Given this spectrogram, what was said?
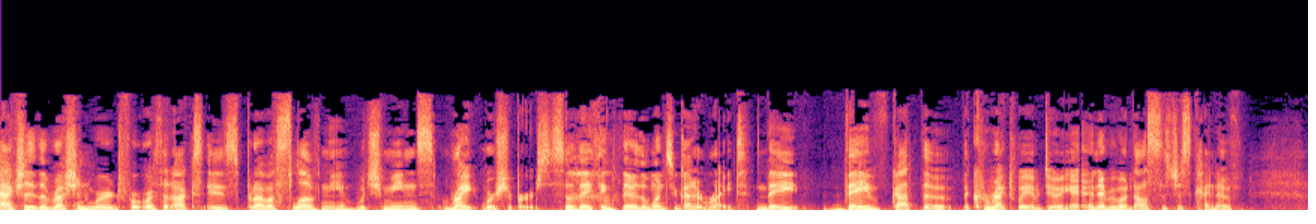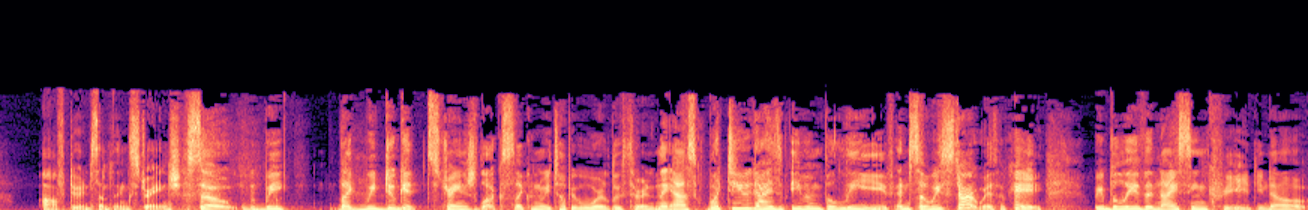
Actually, the Russian word for Orthodox is pravoslavny, which means right worshippers. So they think they're the ones who got it right. They they've got the the correct way of doing it, and everyone else is just kind of off doing something strange. So we like we do get strange looks like when we tell people we're Lutheran and they ask, "What do you guys even believe?" And so we start with, "Okay, we believe the Nicene Creed, you know,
